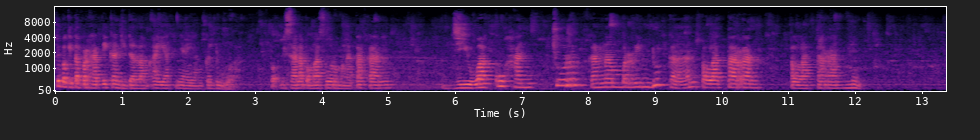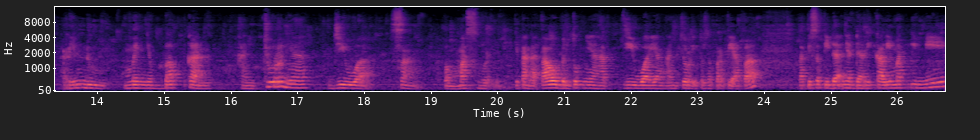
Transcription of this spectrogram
Coba kita perhatikan di dalam ayatnya yang kedua. Di sana pemazmur mengatakan, jiwaku hancur karena merindukan pelataran pelataranmu. Rindu menyebabkan hancurnya jiwa sang pemasmur. Kita nggak tahu bentuknya jiwa yang hancur itu seperti apa, tapi setidaknya dari kalimat ini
